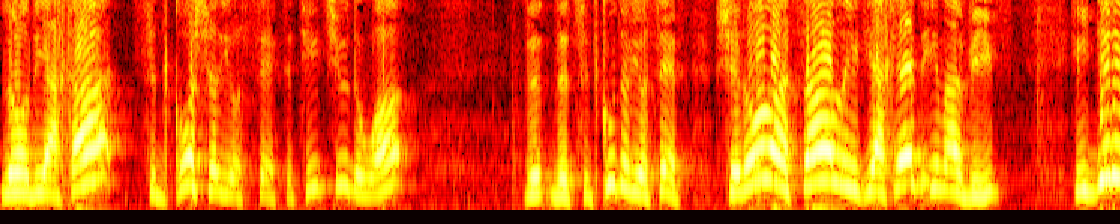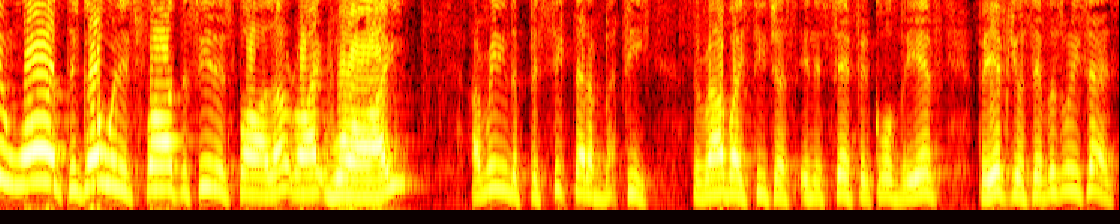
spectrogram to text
Lo diacha tzidko shel Yosef. To teach you the what? The, the tzidkut of Yosef. Shelo ratzah li'tyached im aviv. He didn't want to go with his father, to see his father, right? Why? I'm reading the Pesikta Rabbati. The rabbis teach us in a sefer called Vayev Vayev Yosef. Listen what he says.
